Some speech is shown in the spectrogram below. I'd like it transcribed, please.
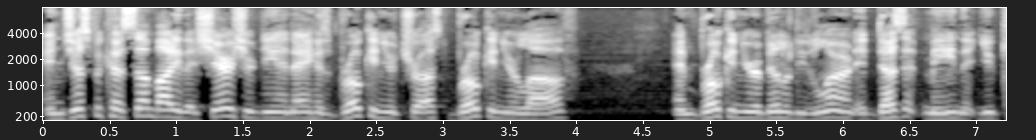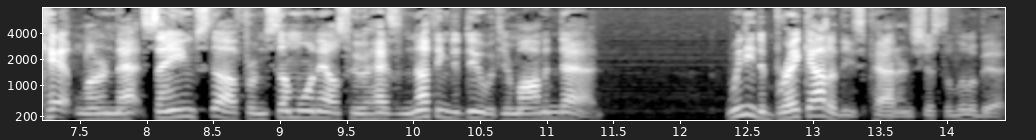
And just because somebody that shares your DNA has broken your trust, broken your love, and broken your ability to learn, it doesn't mean that you can't learn that same stuff from someone else who has nothing to do with your mom and dad. We need to break out of these patterns just a little bit.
